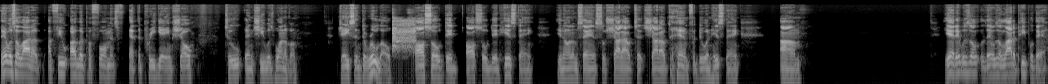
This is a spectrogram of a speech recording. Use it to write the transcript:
There was a lot of a few other performance at the pregame show too, and she was one of them. Jason Derulo also did also did his thing. You know what I'm saying? So shout out to shout out to him for doing his thing. Um yeah, there was a there was a lot of people there.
